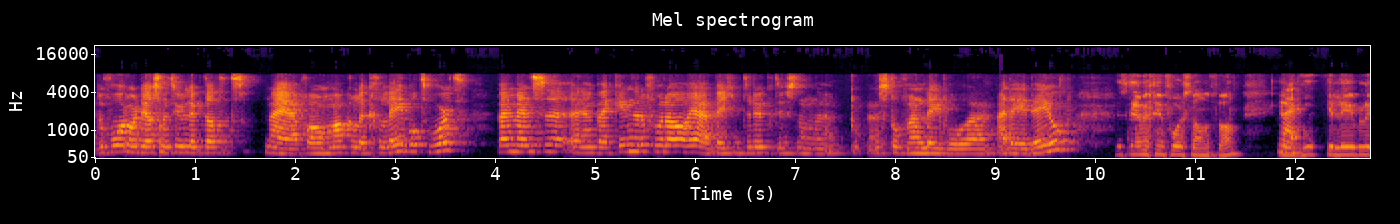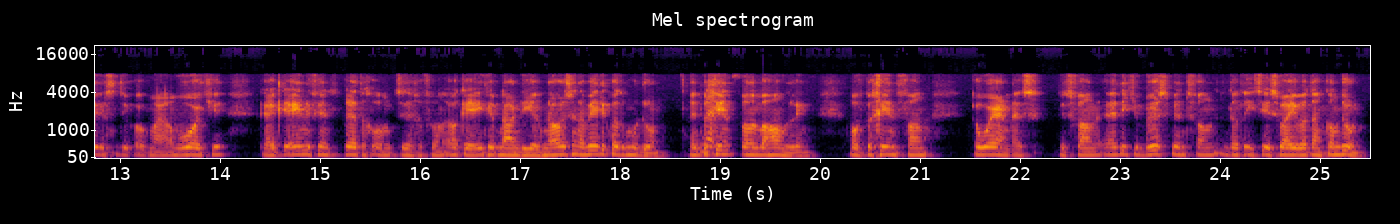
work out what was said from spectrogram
een vooroordeel is natuurlijk dat het nou ja, gewoon makkelijk gelabeld wordt bij mensen, uh, bij kinderen vooral. Ja, een beetje druk, dus dan uh, stoppen we een label uh, ADHD op. Daar zijn we geen voorstander van. En het woordje labelen is natuurlijk ook maar een woordje. Kijk, de ene vindt het prettig om te zeggen van... oké, ik heb nou een diagnose en dan weet ik wat ik moet doen. Het begin van een behandeling. Of het begin van awareness. Dus van, dat je bewust bent van dat er iets is waar je wat aan kan doen.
